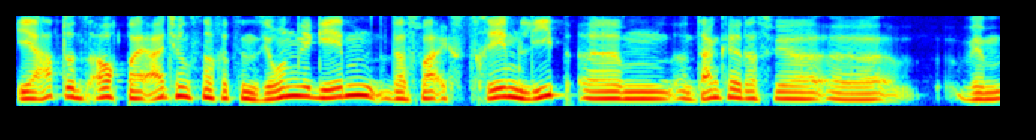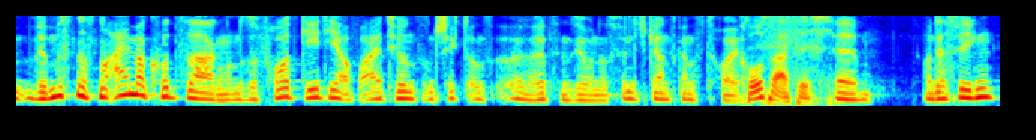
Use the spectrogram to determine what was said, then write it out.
Ihr habt uns auch bei iTunes noch Rezensionen gegeben. Das war extrem lieb. Ähm, danke, dass wir, äh, wir, wir müssen das nur einmal kurz sagen und sofort geht ihr auf iTunes und schickt uns äh, Rezensionen. Das finde ich ganz, ganz toll. Großartig. Ähm, und deswegen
